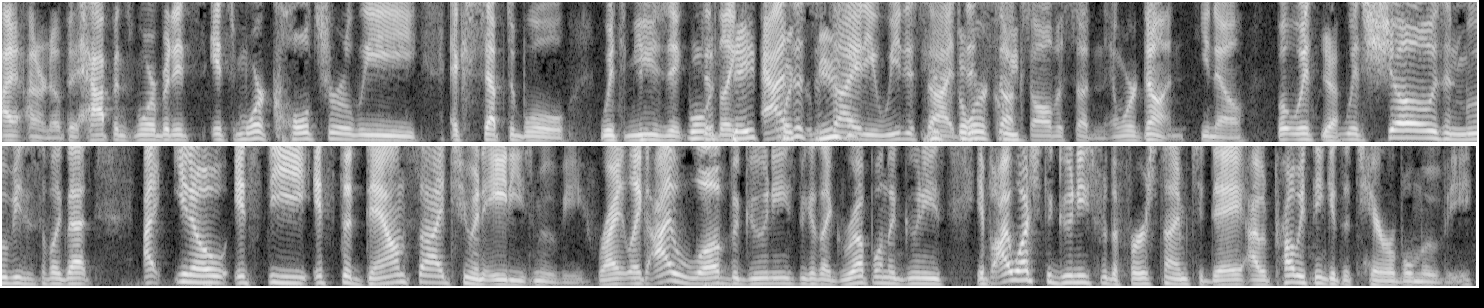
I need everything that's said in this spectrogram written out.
I, I don't know if it happens more, but it's it's more culturally acceptable with music. Well, like dates as a society, music we decide this sucks all of a sudden, and we're done. You know, but with Yeah. with shows and movies and stuff like that, I you know it's the it's the downside to an '80s movie, right? Like I love the Goonies because I grew up on the Goonies. If I watched the Goonies for the first time today, I would probably think it's a terrible movie.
